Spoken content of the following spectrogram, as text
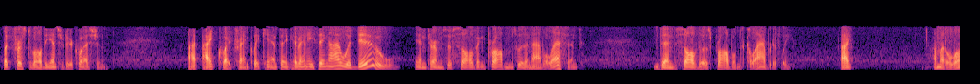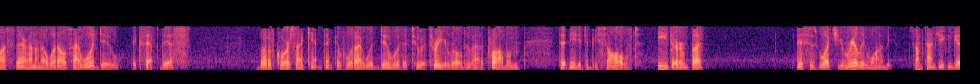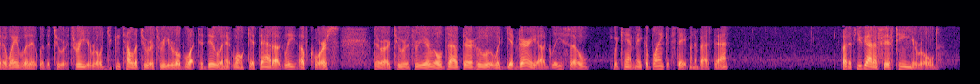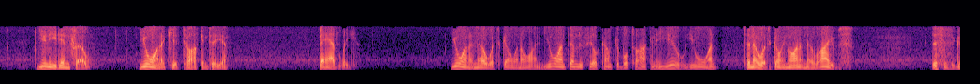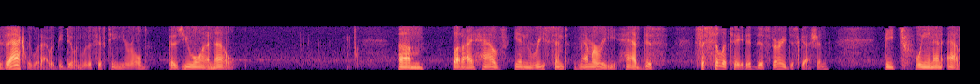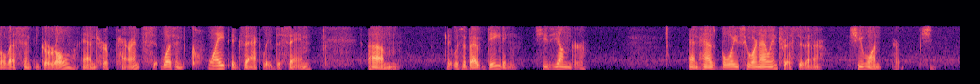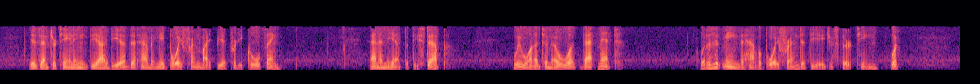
But first of all, the answer to your question, I, I quite frankly can't think of anything I would do in terms of solving problems with an adolescent than to solve those problems collaboratively. I I'm at a loss there. I don't know what else I would do except this. But of course, I can't think of what I would do with a two or three year old who had a problem that needed to be solved either. But this is what you really want to be sometimes you can get away with it with a two or three year old. You can tell a two or three year old what to do, and it won't get that ugly. Of course, there are two or three year olds out there who it would get very ugly. So we can't make a blanket statement about that. But if you got a 15 year old, you need info. You want a kid talking to you badly. You want to know what's going on. You want them to feel comfortable talking to you. You want to know what's going on in their lives this is exactly what I would be doing with a 15-year-old because you want to know. Um, but I have in recent memory had this facilitated, this very discussion, between an adolescent girl and her parents. It wasn't quite exactly the same. Um, it was about dating. She's younger and has boys who are now interested in her. She want her, she is entertaining the idea that having a boyfriend might be a pretty cool thing. And in the empathy step, we wanted to know what that meant. What does it mean to have a boyfriend at the age of 13? What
